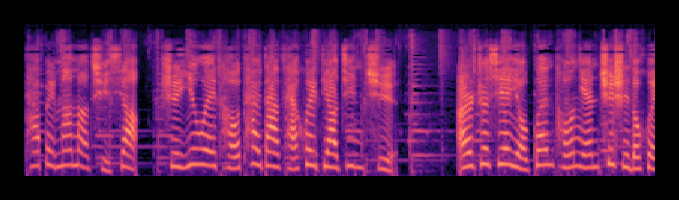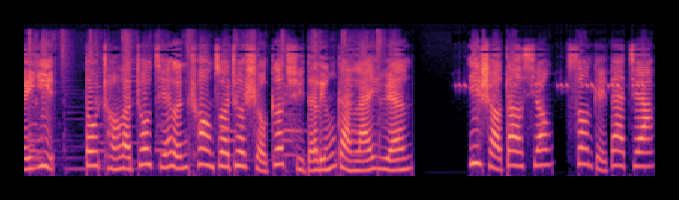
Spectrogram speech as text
他被妈妈取笑，是因为头太大才会掉进去。而这些有关童年趣事的回忆，都成了周杰伦创作这首歌曲的灵感来源。一首《稻香》送给大家。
